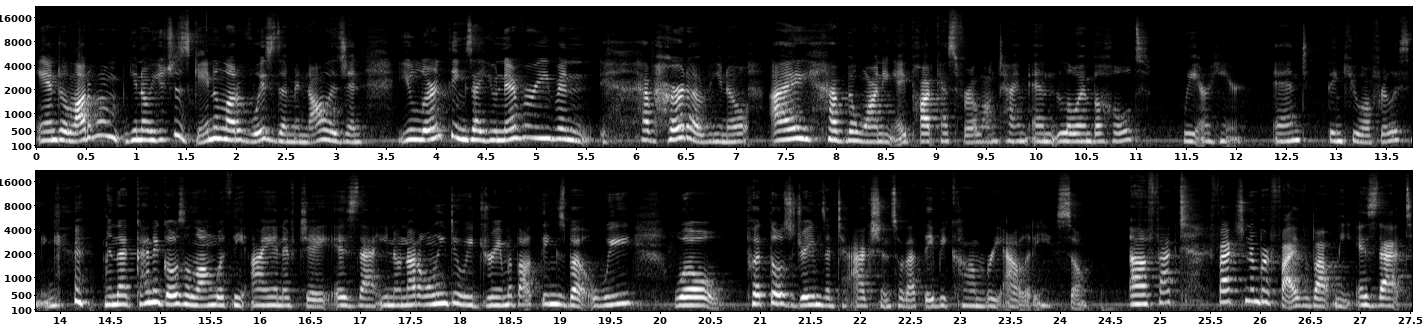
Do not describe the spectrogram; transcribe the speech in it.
And a lot of them you know you just gain a lot of wisdom and knowledge and you learn things that you never even have heard of you know. I have been wanting a podcast for a long time and lo and behold we are here. And thank you all for listening. and that kind of goes along with the INFJ is that, you know, not only do we dream about things, but we will put those dreams into action so that they become reality. So, uh, fact fact number five about me is that,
